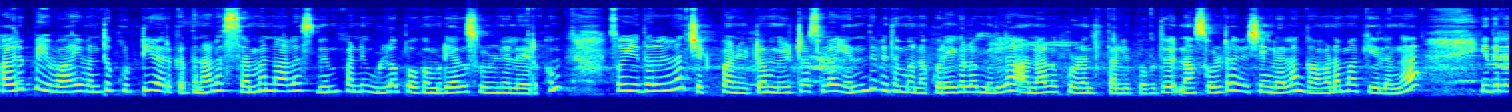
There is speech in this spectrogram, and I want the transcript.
கருப்பை வாய் வந்து குட்டியாக இருக்கிறதுனால செமனால் ஸ்விம் பண்ணி உள்ளே போக முடியாத சூழ்நிலை இருக்கும். ஸோ இதெல்லாம் செக் பண்ணிட்டோம். யூட்ரஸில் எந்த விதமான குறைகளும் இல்லை. ஆனாலும் குழந்தை தள்ளி போகுது. நான் சொல்கிற விஷயங்களெல்லாம் கவனமாக கேளுங்க. இதில்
